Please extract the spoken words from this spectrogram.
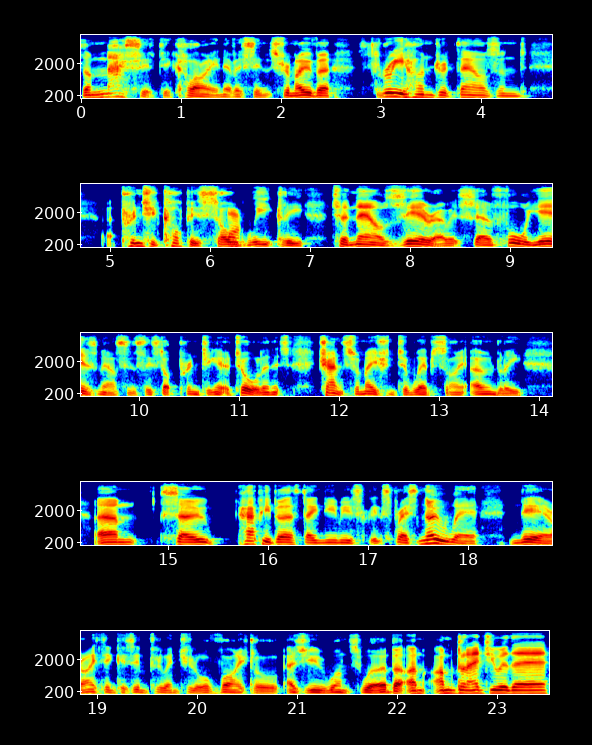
the massive decline ever since from over 300,000 uh, printed copies sold Yeah. weekly to now zero. It's uh, four years now since they stopped printing it at all, and its transformation to website only. Um, so. Happy birthday, New Music Express. Nowhere near, I think, as influential or vital as you once were. But I'm I'm glad you were there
